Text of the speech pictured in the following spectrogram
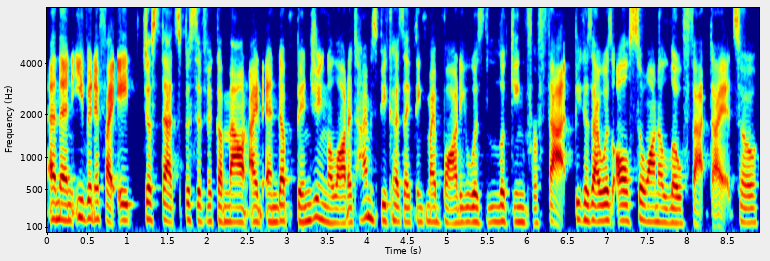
And then even if I ate just that specific amount, I'd end up binging a lot of times because I think my body was looking for fat because I was also on a low fat diet. So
